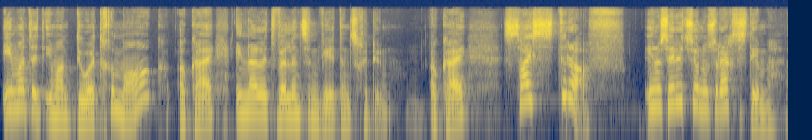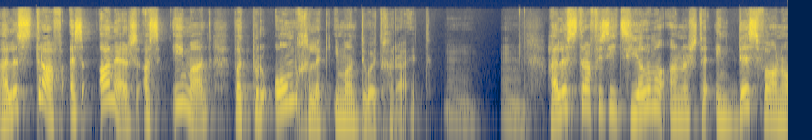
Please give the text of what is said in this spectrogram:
iemand het iemand doodgemaak, okay, en hulle het willens en wetens gedoen. Okay? Sy straf En ons sê dit so in ons regstelsel. Hulle straf is anders as iemand wat per ongeluk iemand doodgeraai het. Mm, mm. Hulle straf is iets heeltemal anderste en dis waarna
